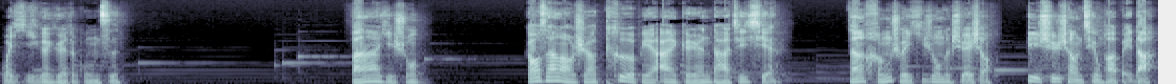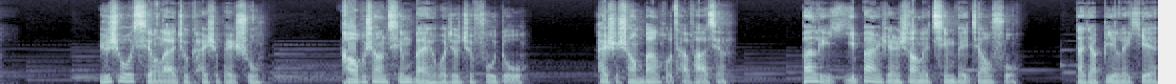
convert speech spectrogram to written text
我一个月的工资。樊阿姨说：“高三老师啊，特别爱给人打鸡血。”咱衡水一中的学生必须上清华北大，于是我醒来就开始背书，考不上清北我就去复读，开始上班后才发现，班里一半人上了清北交付，大家毕了业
